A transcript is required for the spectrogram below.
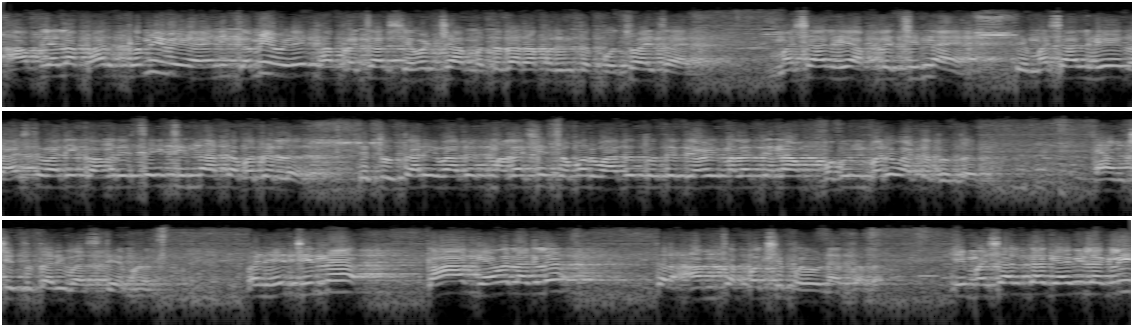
आपल्याला फार कमी वेळ आहे आणि कमी वेळेत हा प्रचार शेवटच्या मतदारापर्यंत पोहोचवायचा आहे. मशाल हे आपलं चिन्ह आहे. ते मशाल हे राष्ट्रवादी काँग्रेसचंही चिन्ह आता बदललं. ते तुतारी वादक मगाशी समोर वादत होते त्यावेळी मला त्यांना बघून बरं वाटत होतं. हे आमची तुतारी वाजते म्हणून. पण हे चिन्ह का घ्यावं लागलं? तर आमचा पक्ष पळवण्यात आला. ही मशाल का घ्यावी लागली?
